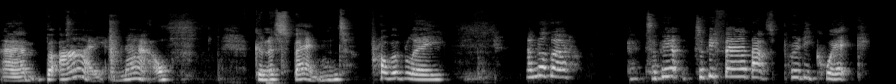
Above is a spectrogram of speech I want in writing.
Um, but I am now going to spend probably another to be to be fair that's pretty quick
